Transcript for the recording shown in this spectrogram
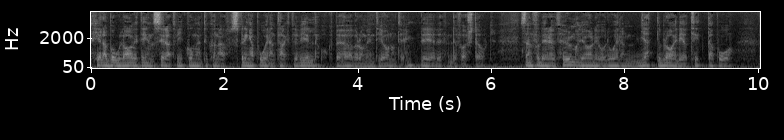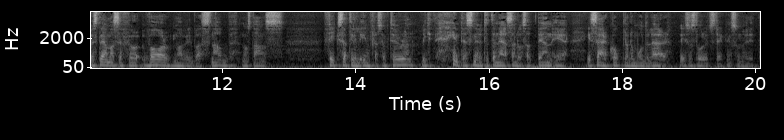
hela bolaget inser att vi kommer inte kunna springa på i den takt vi vill och behöver om vi inte gör någonting. Det är det, det första. Och sen fundera ut hur man gör det och då är det en jättebra idé att titta på, bestämma sig för var man vill vara snabb någonstans. Fixa till infrastrukturen, vilket inte är snutet i näsan då, så att den är isärkopplad och modulär i så stor utsträckning som möjligt.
